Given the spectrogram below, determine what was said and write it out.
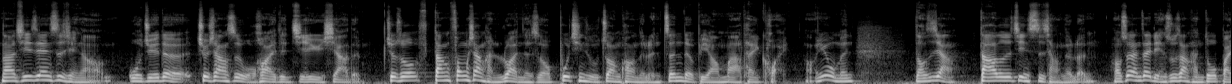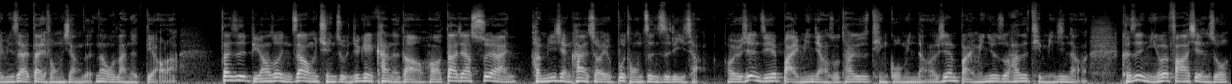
那其实这件事情啊，我觉得就像是我后来的结语下的，就是说当风向很乱的时候，不清楚状况的人真的不要骂太快啊，因为我们老实讲。大家都是进市场的人，好，虽然在脸书上很多摆明是来带风向的，那我懒得屌了。但是，比方说你在我们群组，你就可以看得到，哈，大家虽然很明显看得出来有不同政治立场，哦，有些人直接摆明讲说他就是挺国民党，有些人摆明就是说他是挺民进党的。可是你会发现说。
